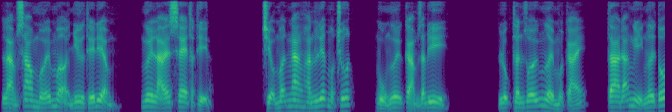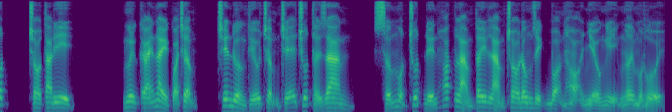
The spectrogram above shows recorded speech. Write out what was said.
làm sao mới mở như thế điểm, ngươi lái xe thật thịt. Triệu mẫn ngang hắn liếc một chút, ngủ ngươi cảm giác đi. Lục thần dối người một cái, ta đã nghỉ ngơi tốt, cho ta đi. Ngươi cái này quá chậm, trên đường thiếu chậm trễ chút thời gian, sớm một chút đến hoắc làm tây làm cho đông dịch bọn họ nhiều nghỉ ngơi một hồi.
